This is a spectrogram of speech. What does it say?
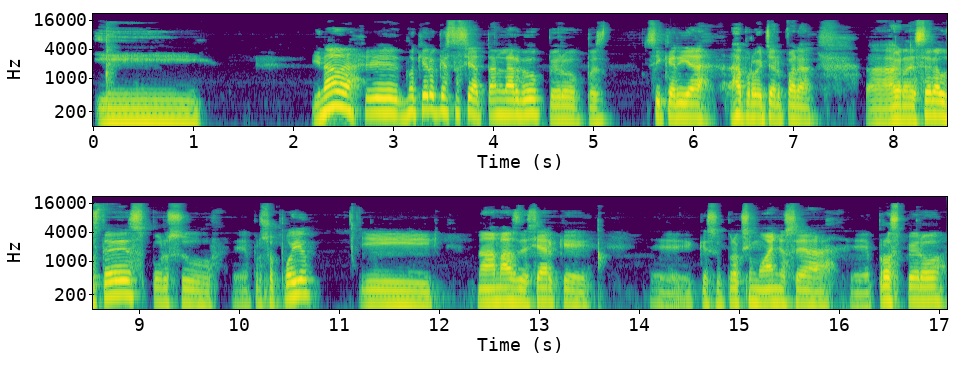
Y, y nada, eh, no quiero que esto sea tan largo, pero pues sí quería aprovechar para agradecer a ustedes por su, por su apoyo y nada más desear que eh, que su próximo año sea eh, próspero,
